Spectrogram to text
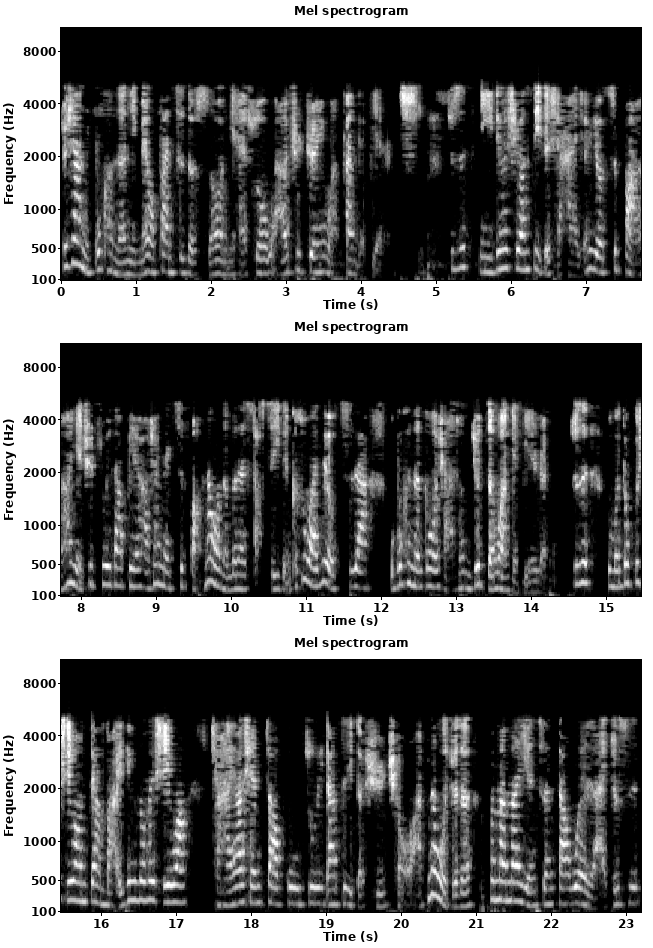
就像你不可能，你没有饭吃的时候，你还说我要去捐一碗饭给别人吃。就是你一定会希望自己的小孩有吃饱，然后也去注意到别人好像没吃饱，那我能不能少吃一点？可是我还是有吃啊，我不可能跟我小孩说你就整碗给别人。就是我们都不希望这样吧，一定都会希望。小孩要先照顾、注意到自己的需求啊，那我觉得会慢慢延伸到未来，就是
